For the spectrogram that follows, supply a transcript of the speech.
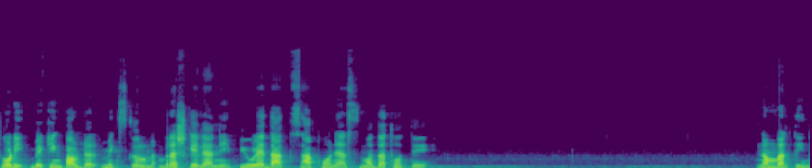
थोडी बेकिंग पावडर मिक्स करून ब्रश केल्याने पिवळे दात साफ होण्यास मदत होते. नंबर तीन.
